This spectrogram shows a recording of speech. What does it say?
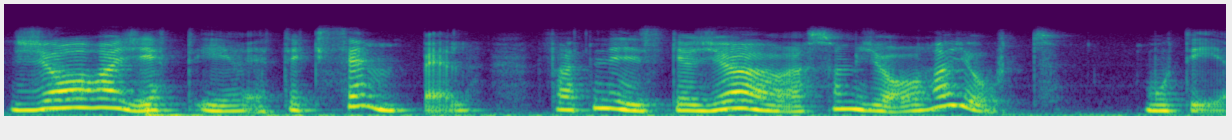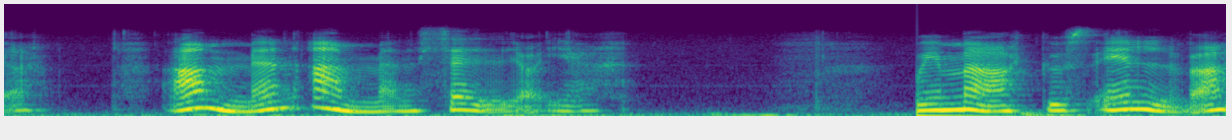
Jag har gett er ett exempel för att ni ska göra som jag har gjort mot er. Amen, amen säger jag er. Och i Markus 11,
